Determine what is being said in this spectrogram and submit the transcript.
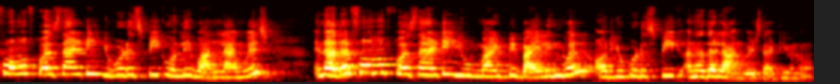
form of personality, you would speak only one language. In the other form of personality, you might be bilingual or you could speak another language that you know.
